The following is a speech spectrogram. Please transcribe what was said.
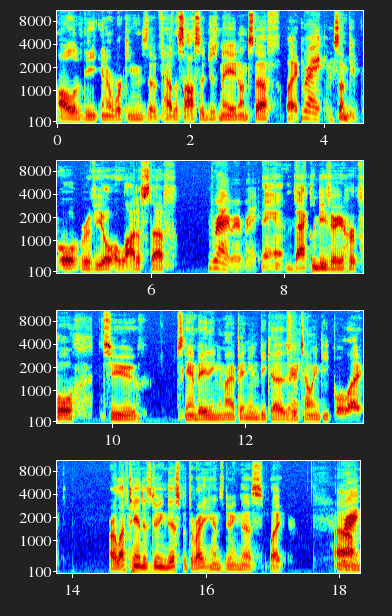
all of the inner workings of how the sausage is made on stuff. Like Right, some people reveal a lot of stuff. Right, right, right. and that can be very hurtful to scam baiting in my opinion because you're telling people like our left hand is doing this but the right hand's doing this. Like um, Right.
